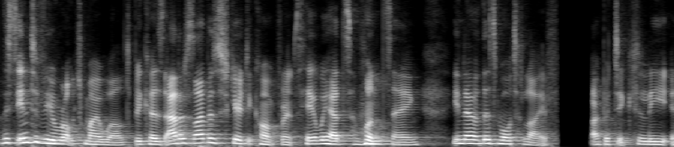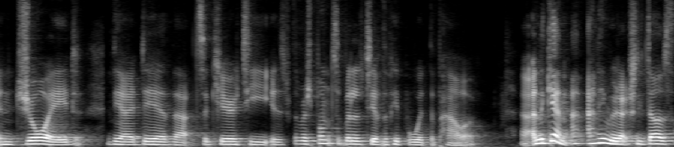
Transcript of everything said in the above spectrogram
This interview rocked my world because at a cybersecurity conference, here we had someone saying, you know, there's more to life. I particularly enjoyed the idea that security is the responsibility of the people with the power. And again, Anirudh actually does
